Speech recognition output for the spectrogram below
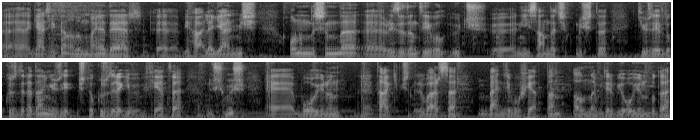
e, gerçekten alınmaya değer e, bir hale gelmiş. Onun dışında e, Resident Evil 3 e, Nisan'da çıkmıştı. 259 liradan 179 lira gibi bir fiyata düşmüş. E, bu oyunun e, takipçileri varsa bence bu fiyattan alınabilir bir oyun bu da.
